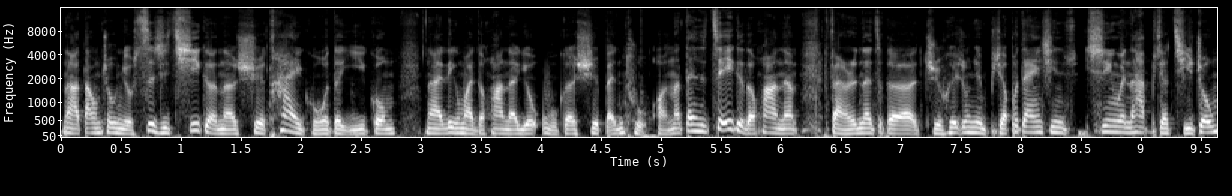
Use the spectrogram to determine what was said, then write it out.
那当中有四十七个呢是泰国的移工，那另外的话呢有五个是本土哦。那但是这个的话呢，反而呢这个指挥中心比较不担心，是因为呢它比较集中。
